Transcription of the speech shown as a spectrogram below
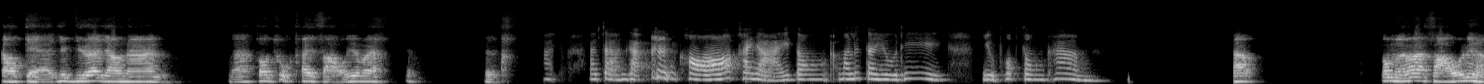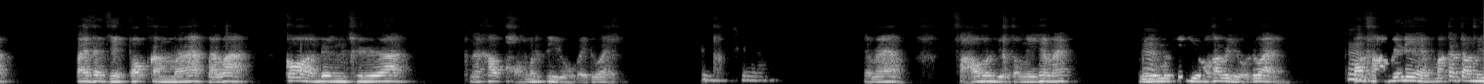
เก่าแก่ยืดเยื้อยาวนาน นะต้นทุกไทยเสาใช่ไหมอาจารย์ค่ะ ขอขยายตรงมฤตยูที่อยู่ภพตรงข้าม ครับ ก็หมายว่าเสาเนี่ย ไปสถิตภพกรรมะแปลว่า ก็ดึงเชื้อนะครับของมฤตยูไปด้วยดึงเชื้อใช่ไหมเสามันอยู่ตรงนี้ใช่ไหมมีค่ะมฤตยูเข้าไปอยู่ด้วยพอค่ะเสาไม่นี่มันก็จะมี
